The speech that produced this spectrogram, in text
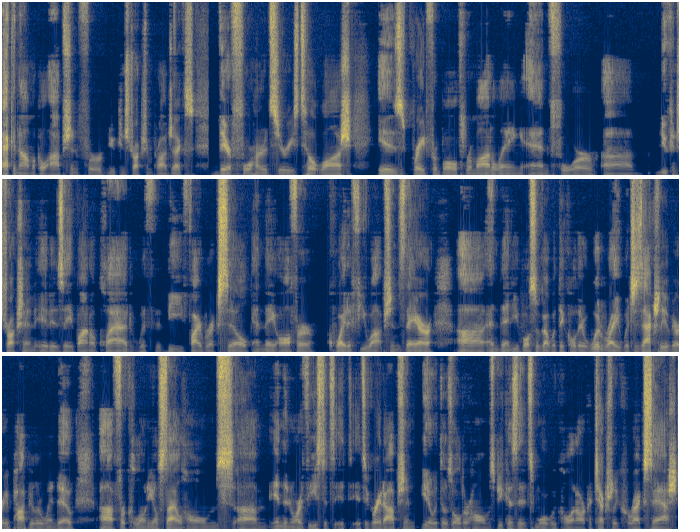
economical option for new construction projects. Their 400 series tilt wash is great for both remodeling and for um, new construction. It is a vinyl clad with the Fibrex sill, and they offer quite a few options there. Uh, and then you've also got what they call their Woodwright, which is actually a very popular window uh, for colonial style homes um, in the Northeast. It's it, it's a great option, you know, with those older homes because it's more what we call an architecturally correct sash.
